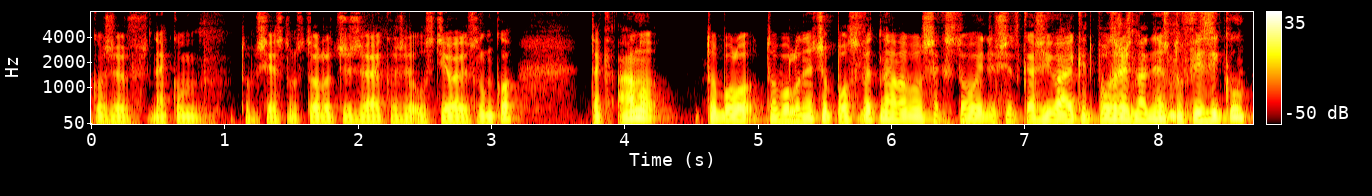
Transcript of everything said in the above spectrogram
akože v nejakom tom 6. storočí, že akože ustievajú slnko. Tak áno, to bolo, to bolo niečo posvetné, lebo však z toho ide všetká živá. Aj keď pozrieš na dnešnú fyziku,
